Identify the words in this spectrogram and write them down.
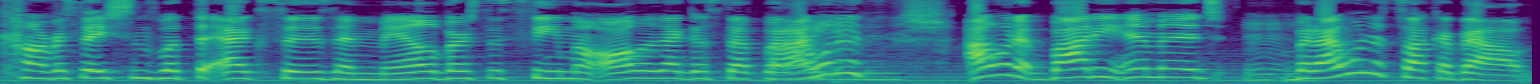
conversations with the exes and male versus female, all of that good stuff. But I want to. I want to body image, mm. but I want to talk about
